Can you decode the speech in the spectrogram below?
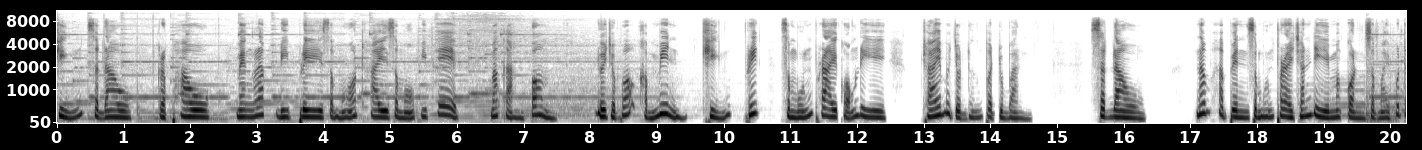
ขิง สะเดา กระเพราแมงลักดีปลี สมอไทย สมอพิเภกมะขามป้อม โดยเฉพาะขมิ้น ขิง พริก สมุนไพรของดี ใช้มาจนถึงปัจจุบัน สะเดา นับว่าเป็นสมุนไพรชั้นดีมาก่อนสมัยพุทธ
